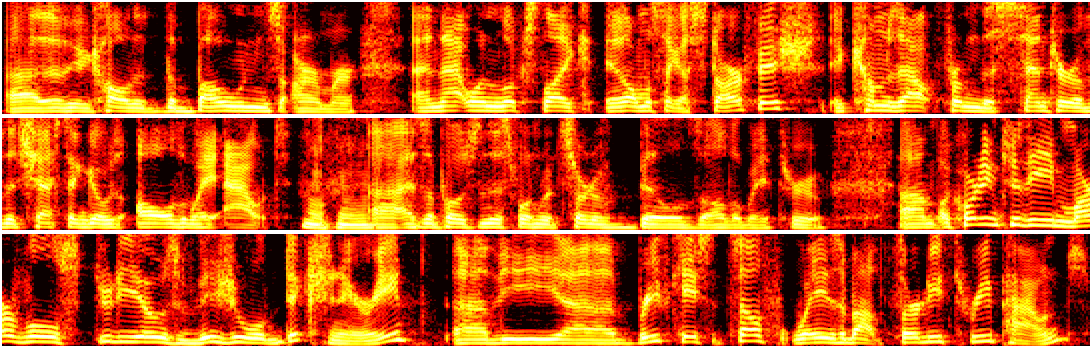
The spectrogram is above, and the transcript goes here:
Uh, they called it the Bones armor, and that one looks like it almost like a starfish. It comes out from the center of the chest and goes all the way out, uh, as opposed to this one which sort of builds all the way through. Um, according to the Marvel Studios Visual Dictionary, uh, the uh, briefcase itself weighs about thirty three pounds.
